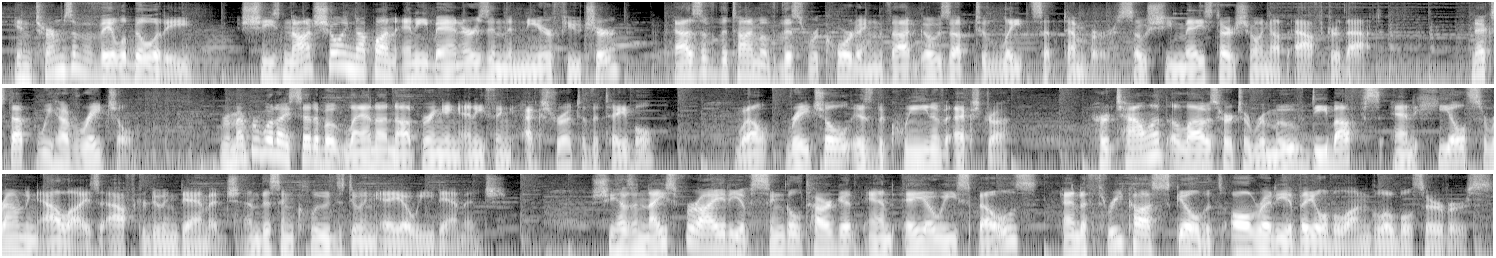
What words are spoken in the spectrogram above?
In terms of availability, she's not showing up on any banners in the near future, as of the time of this recording, that goes up to late September, so she may start showing up after that. Next up, we have Rachel. Remember what I said about Lana not bringing anything extra to the table? Well, Rachel is the queen of extra. Her talent allows her to remove debuffs and heal surrounding allies after doing damage, and this includes doing AoE damage. She has a nice variety of single target and AoE spells, and a 3 cost skill that's already available on global servers.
